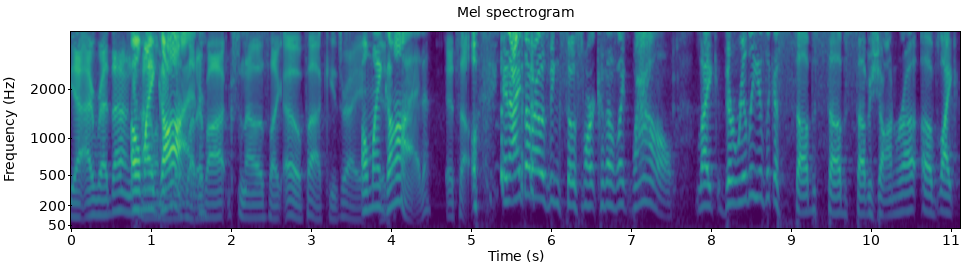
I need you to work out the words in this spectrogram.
Yeah, I read that. On Oh my God. Letterboxd, and I was like, "Oh fuck, he's right." Oh my It's- god. it's Elf. And I thought I was being so smart because I was like, wow, like there really is like a sub sub sub genre of like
